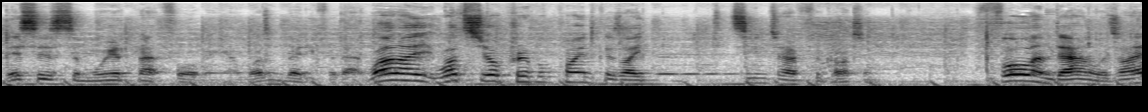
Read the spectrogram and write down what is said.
This is some weird platforming. I wasn't ready for that. Well, I, what's your cripple point? Because I seem to have forgotten. Fallen downwards. I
